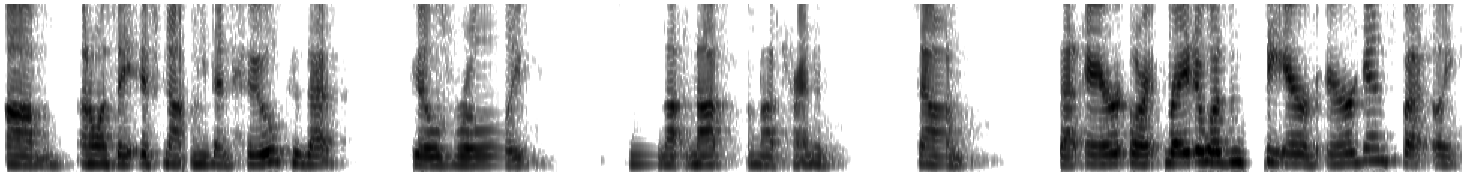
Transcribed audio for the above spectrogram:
Um, I don't want to say if not me, then who, because that feels really not, not, I'm not trying to sound that air, right? It wasn't the air of arrogance, but like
